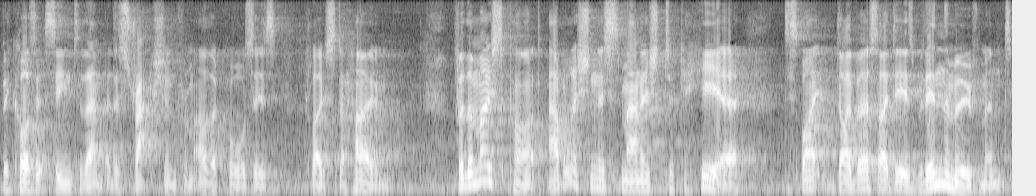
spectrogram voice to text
because it seemed to them a distraction from other causes close to home. For the most part, abolitionists managed to cohere, despite diverse ideas within the movement,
